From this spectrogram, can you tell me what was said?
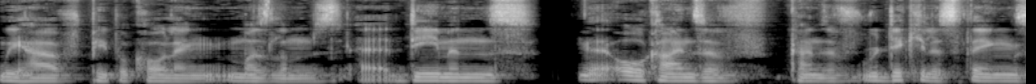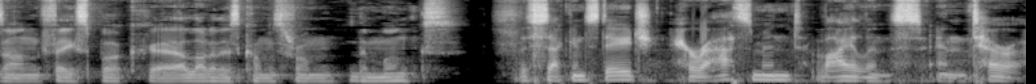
we have people calling Muslims uh, demons, uh, all kinds of kinds of ridiculous things on Facebook. Uh, a lot of this comes from the monks. The second stage harassment, violence, and terror.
